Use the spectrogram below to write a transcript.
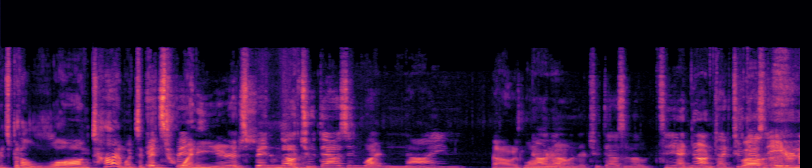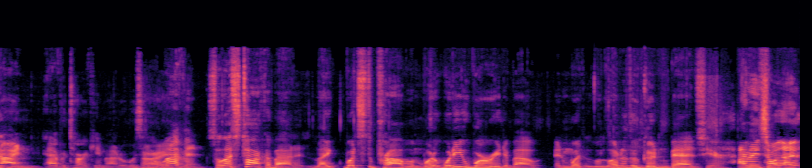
it's been a long time. What's it been? It's Twenty been- years. It's been no 2000 what nine? Oh, it was No, longer. no, no, 2010. Yeah, no, like 2008 or 9, Avatar came out, or was it All right. 11? So let's talk about it. Like, what's the problem? What What are you worried about? And what What are the good and bads here? I mean, so I,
